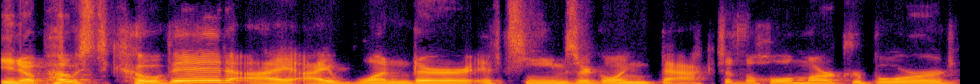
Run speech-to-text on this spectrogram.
you know post covid i i wonder if teams are going back to the whole marker board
